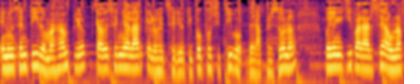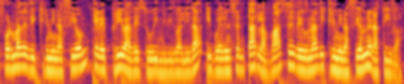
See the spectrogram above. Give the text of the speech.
En un sentido más amplio, cabe señalar que los estereotipos positivos de las personas pueden equipararse a una forma de discriminación que les priva de su individualidad y pueden sentar las bases de una discriminación negativa.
